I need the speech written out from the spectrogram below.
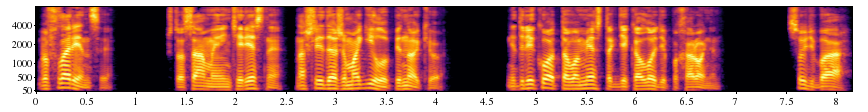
Во Флоренции. Что самое интересное, нашли даже могилу Пиноккио. Недалеко от того места, где Колоди похоронен. Судьба.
